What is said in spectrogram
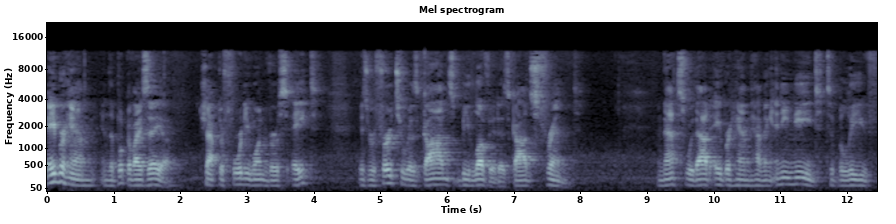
Abraham, in the book of Isaiah, chapter 41, verse 8, is referred to as God's beloved, as God's friend. And that's without Abraham having any need to believe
